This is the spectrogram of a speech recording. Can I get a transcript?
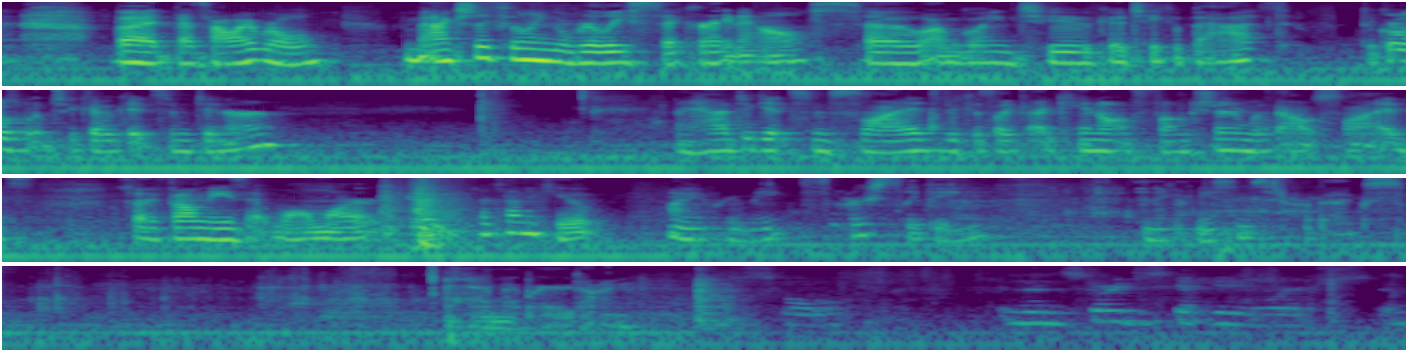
but that's how I roll. I'm actually feeling really sick right now, so I'm going to go take a bath. The girls went to go get some dinner. I had to get some slides because like I cannot function without slides. So I found these at Walmart. They're kind of cute. My roommates are sleeping and I got me some Starbucks. I had my prayer time. And then the story just kept getting worse. And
